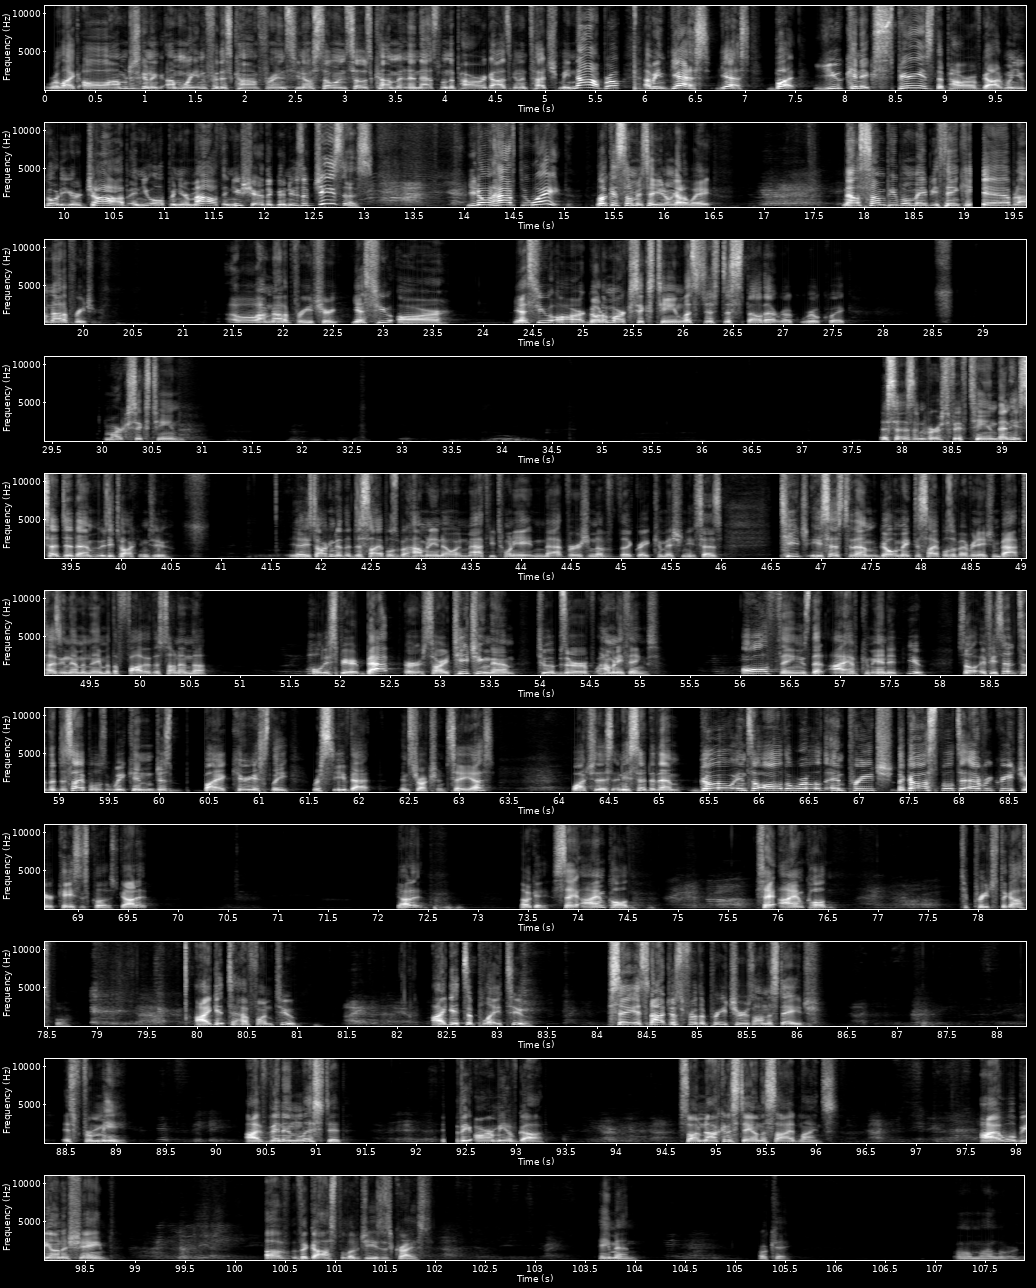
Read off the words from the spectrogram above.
we're like, oh, I'm just gonna, I'm waiting for this conference, you know, so and so's coming, and that's when the power of God's gonna touch me. Nah, bro. I mean, yes, yes, but you can experience the power of God when you go to your job and you open your mouth and you share the good news of Jesus. You don't have to wait. Look at somebody say, you don't gotta wait. Now, some people may be thinking, yeah, but I'm not a preacher. Oh, I'm not a preacher. Yes, you are. Yes, you are. Go to Mark 16. Let's just dispel that real, real quick. Mark 16. It says in verse 15, then he said to them, who's he talking to? Yeah, he's talking to the disciples, but how many know in Matthew 28, in that version of the Great Commission, he says, Teach, he says to them, Go and make disciples of every nation, baptizing them in the name of the Father, the Son, and the Holy Spirit. Bap, or sorry, teaching them to observe how many things? All things that I have commanded you. So if he said it to the disciples, we can just vicariously receive that instruction. Say yes? Watch this. And he said to them, Go into all the world and preach the gospel to every creature. Case is closed. Got it? Got it? Okay. Say, I am called. I am called. Say, I am called, I am called. to preach the gospel. I get to have fun too. I get to play too. Say, it's not just for the preachers on the stage is for me. I've been enlisted in the army of God. So I'm not going to stay on the sidelines. I will be unashamed of the gospel of Jesus Christ. Amen. Okay. Oh, my Lord.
